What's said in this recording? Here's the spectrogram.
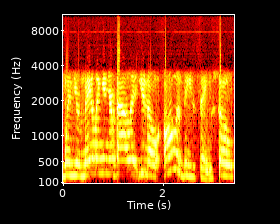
when you're mailing in your ballot. You know all of these things. So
